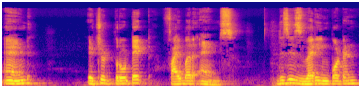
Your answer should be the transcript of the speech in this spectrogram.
and it should protect fiber ends. This is very important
